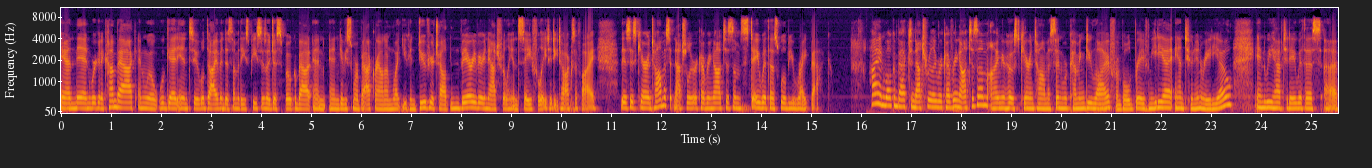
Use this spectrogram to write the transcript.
and then we're going to come back and we'll we'll get into we'll dive into some of these pieces I just spoke about and and give you some more background on what you can do for your child very very naturally and safely to detoxify. This is Karen Thomas at Naturally Recovering Autism. Stay with us. We'll be right back. Hi, and welcome back to Naturally Recovering Autism. I'm your host, Karen Thomas, and we're coming to you live from Bold Brave Media and TuneIn Radio. And we have today with us uh,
